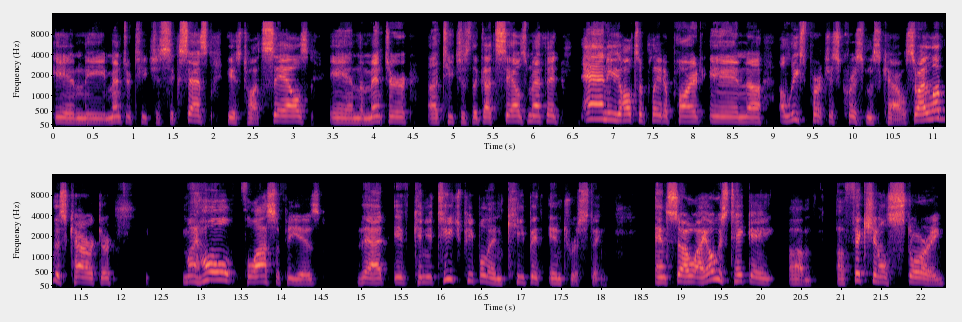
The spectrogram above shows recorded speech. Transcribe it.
in the mentor teaches success. He has taught sales, and the mentor uh, teaches the GUTS sales method. And he also played a part in uh, a lease purchase Christmas Carol. So I love this character. My whole philosophy is that if can you teach people and keep it interesting and so I always take a um, a fictional story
